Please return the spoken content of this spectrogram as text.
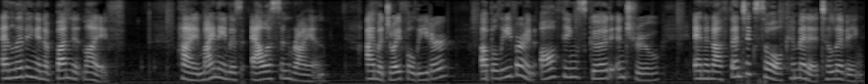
and living an abundant life. Hi, my name is Alison Ryan. I'm a joyful leader, a believer in all things good and true, and an authentic soul committed to living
